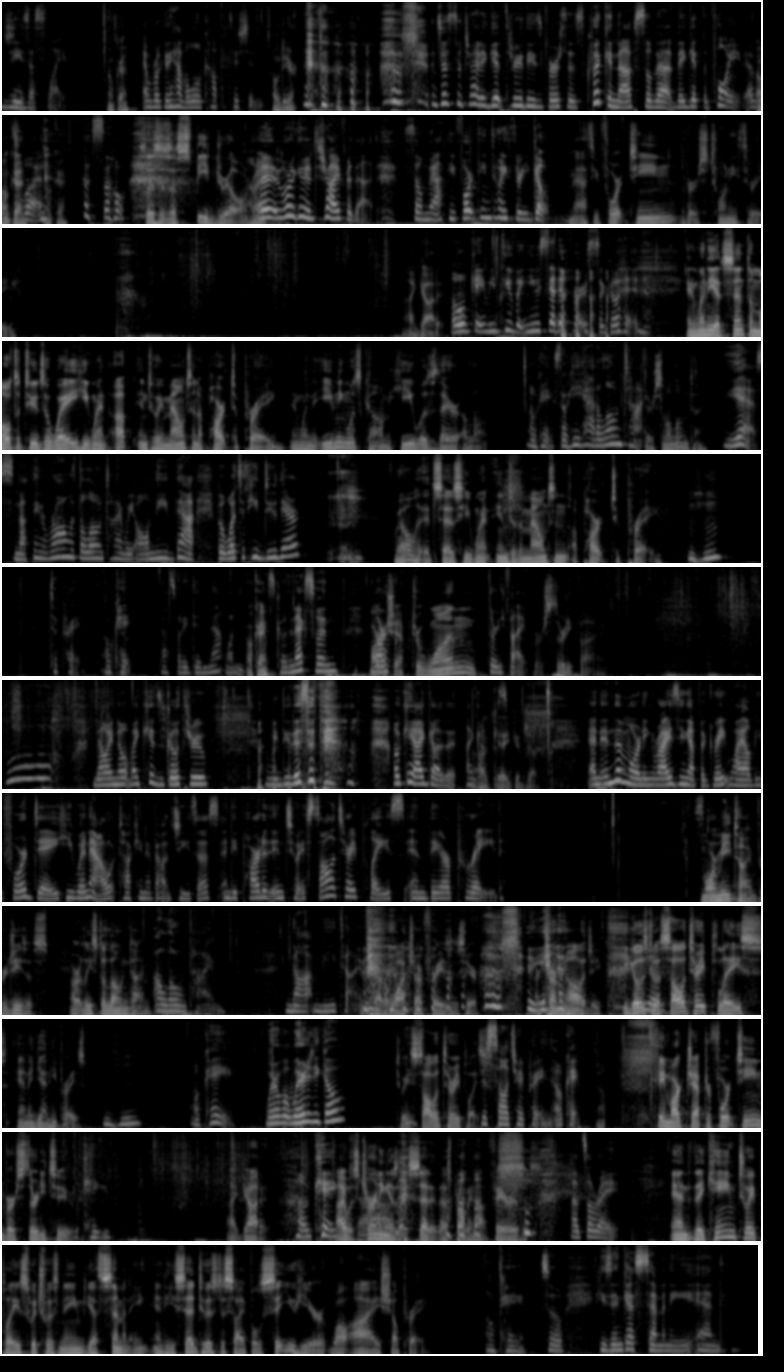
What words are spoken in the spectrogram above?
Jesus' life. Okay. And we're going to have a little competition Oh dear. just to try to get through these verses quick enough so that they get the point of Okay. each one. Okay. so So this is a speed drill, right? uh, we're going to try for that. So Matthew 14 23, go. Matthew 14, verse 23. I got it. Okay, me too, but you said it first, so go ahead. And when he had sent the multitudes away, he went up into a mountain apart to pray. And when the evening was come, he was there alone. Okay, so he had alone time. There's some alone time. Yes, nothing wrong with alone time. We all need that. But what did he do there? Well, it says he went into the mountain apart to pray. Mm hmm. To pray. Okay, that's what he did in that one. Okay. Let's go to the next one. Mark, Mark, chapter 1, 35. verse 35. Now I know what my kids go through. We do this with them. Okay, I got it. I got this Okay, good job. And in the morning, rising up a great while before day, he went out, talking about Jesus, and departed into a solitary place and there prayed. More me time for Jesus, or at least alone time. Alone time, not me time. We've Got to watch our phrases here, our Yeah. terminology. He goes to a solitary place, and again he prays Mm-hmm. Okay. Where where did he go? to a solitary place. Just solitary praying. Okay. Okay, Mark chapter 14, verse 32. Okay. I got it. Okay. I was turning as I said it. That's probably not fair, is it? That's all right. And they came to a place which was named Gethsemane, and he said to his disciples, Sit you here while I shall pray. Okay. So he's in Gethsemane and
